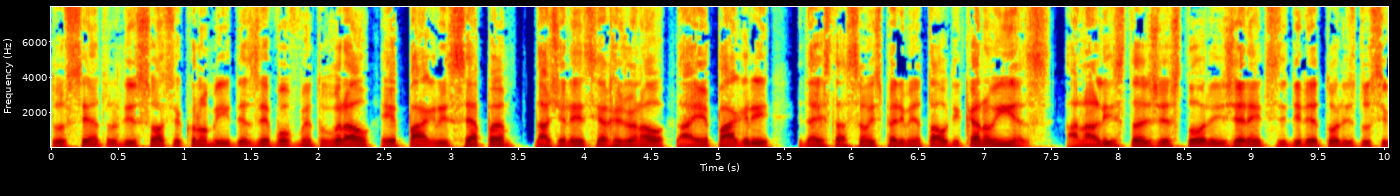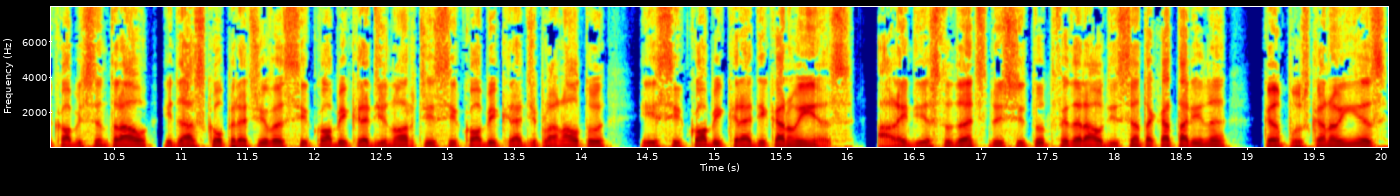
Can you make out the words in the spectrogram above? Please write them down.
do Centro de Socioeconomia e Desenvolvimento Rural, EPAGRE-CEPA, da Gerência Regional da EPAGRE e da Estação Experimental de Canoinhas, analistas, gestores, gerentes e diretores do Cicobi Central e das cooperativas Cicobi Norte, Cicobi Planalto e Cicobi Canoinhas, além de estudantes do Instituto Federal de Santa Catarina, Campus Canoinhas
